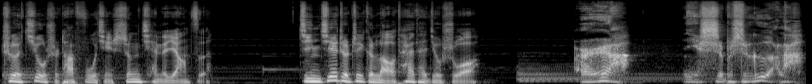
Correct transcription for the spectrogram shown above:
这就是他父亲生前的样子。紧接着，这个老太太就说：“儿啊，你是不是饿了？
